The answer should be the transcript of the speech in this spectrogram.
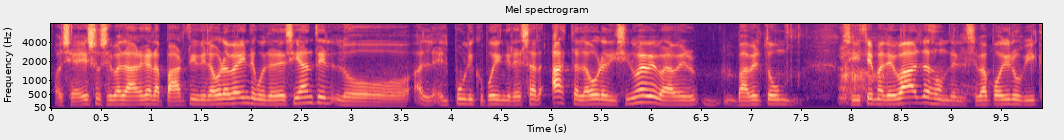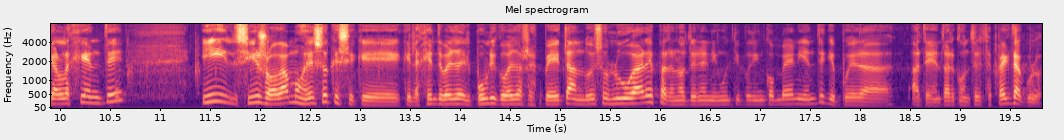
O sea, eso se va a alargar a partir de la hora 20, como te decía antes, el público puede ingresar hasta la hora 19, va a haber, va a haber todo un sistema de vallas donde se va a poder ubicar la gente y sí rogamos eso, que, se, que, la gente vaya, el público vaya respetando esos lugares para no tener ningún tipo de inconveniente que pueda atentar contra este espectáculo.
